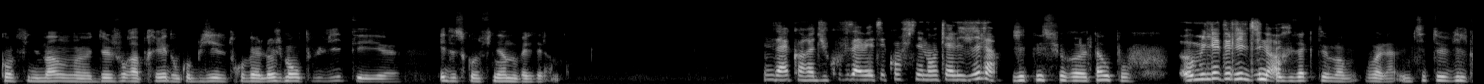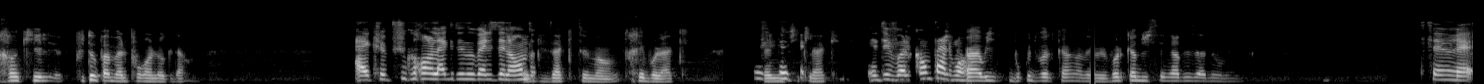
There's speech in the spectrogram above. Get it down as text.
confinement deux jours après, donc obligé de trouver un logement au plus vite et et de se confiner en Nouvelle-Zélande. D'accord. Et du coup, vous avez été confiné dans quelle ville? J'étais sur euh, Taupo. Au milieu de l'île du Nord. Exactement. Voilà, une petite ville tranquille, plutôt pas mal pour un lockdown. Avec le plus grand lac de Nouvelle-Zélande. Exactement. Très beau lac. Magnifique lac. Et des volcans pas loin. Ah oui, beaucoup de volcans, avec le volcan du Seigneur des Anneaux même. C'est vrai,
